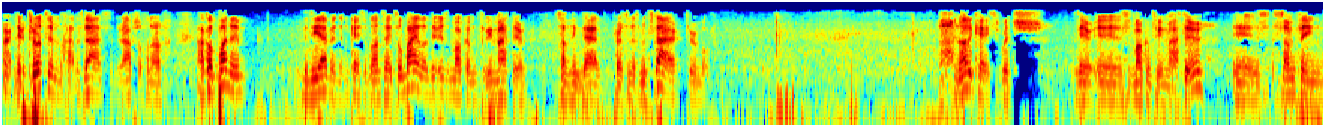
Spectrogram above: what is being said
There are trutzim and and the Rav Shulchan Aruch. Panim b'diavad in the case of lansay tzul there is mokum to be matter something that person is mitzvah to remove. Another case which there is Malcolm to be is something,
